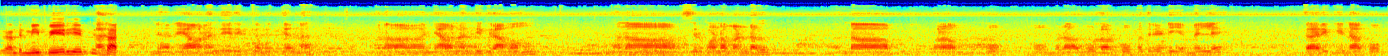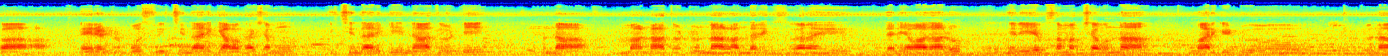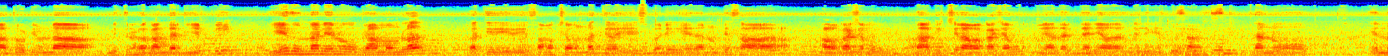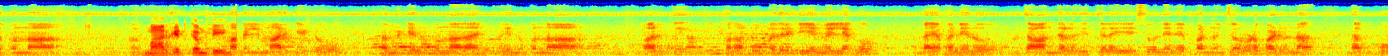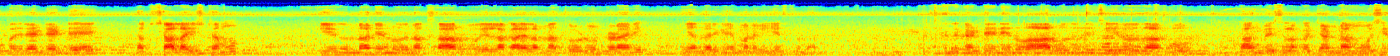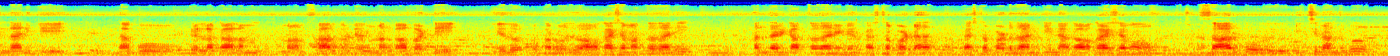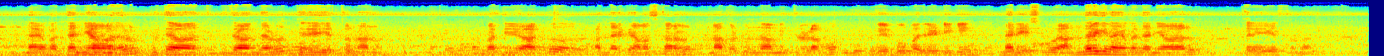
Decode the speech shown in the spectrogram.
అంటే నీ పేరు చెప్పి న్యావనంది రిక్కముత్యన్న మన న్యావనంది గ్రామము మన సిరికొండ మండల్ నా మన రూరల్ భూపతి రెడ్డి ఎమ్మెల్యే గారికి నాకు ఒక డైరెక్టర్ పోస్ట్ ఇచ్చిన దానికి అవకాశము ఇచ్చిన దానికి నాతోటి నా మా నాతోటి ఉన్న వాళ్ళందరికీ ధన్యవాదాలు. నేను ఏ సమక్ష ఉన్నా మార్కెట్ నాతోటి ఉన్న మిత్రులకు అందరికీ చెప్పి ఏది ఉన్నా నేను గ్రామంలో ప్రతి సమక్షం ఉన్నా తెలియజేసుకొని ఏదైనా ఉంటే సా అవకాశము నాకు ఇచ్చిన అవకాశము మీ అందరికీ ధన్యవాదాలు తెలియజేస్తాను నన్ను ఎన్నుకున్న మార్కెట్ కమిటీ. మా పెళ్ళి మార్కెట్ కమిటీ ఎన్నుకున్న దాని- ఎన్నుకున్న వారికి మన భూపతి రెడ్డి ఎమ్మెల్యేకు నా యొక్క నేను కృతజ్ఞతలు తెలియజేస్తూ నేను ఎప్పటి నుంచో రుణపడి ఉన్నా. నాకు భూపతి రెడ్డి అంటే నాకు చాలా ఇష్టము. ఏది నేను నాకు సారు ఎల్లకాలం నా తోడు ఉంటాడని మీ అందరికీ మనం మనవి చేస్తున్నాను. ఎందుకంటే నేను ఆ రోజు నుంచి ఈ రోజు దాకా కాంగ్రెస్లో ఒక జెండా మోసిన దానికి నాకు ఎల్లకాలం మనం సార్తోటే ఉన్నాం కాబట్టి ఏదో ఒక రోజు అవకాశం వస్తుందని అందరికి వస్తుందని నేను కష్టపడ్డా. కష్టపడ్డ దానికి నాకు అవకాశము సార్కు ఇచ్చినందుకు నా యొక్క ధన్యవాదాలు. కృత అందరూ తెలియజేస్తున్నాను. ప్రతి ఒక్క అందరికీ నమస్కారాలు. నాతో ఉన్న మిత్రులకు భూపతి రెడ్డికి నరేష్కు అందరికీ నా యొక్క ధన్యవాదాలు తెలియజేస్తున్నాను.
